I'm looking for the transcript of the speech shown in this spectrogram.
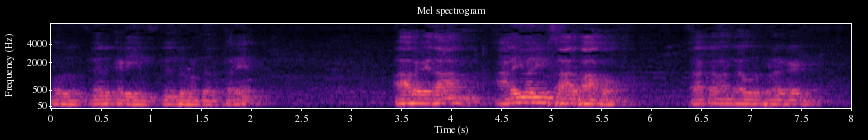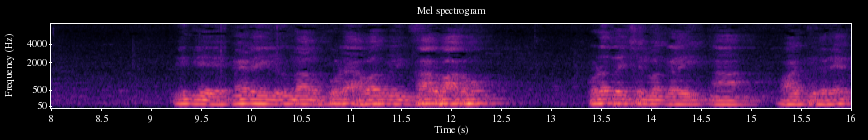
ஒரு நெருக்கடியில் நின்று கொண்டிருக்கிறேன். ஆகவேதான் அனைவரின் சார்பாகவும் சட்டமன்ற உறுப்பினர்கள் இங்கே மேடையில் இருந்தாலும் கூட அவர்களின் சார்பாகவும் குழந்தை செல்வங்களை நான் வாழ்த்துகிறேன்.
